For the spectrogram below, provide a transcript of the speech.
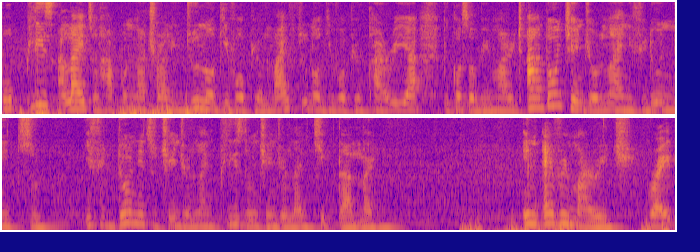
But please allow it to happen naturally. Do not give up your life do not give up your career because of a marriage. And don't change your line if you don't need to if you don't need to change your line please don't change your line. Keep that line. In every marriage right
